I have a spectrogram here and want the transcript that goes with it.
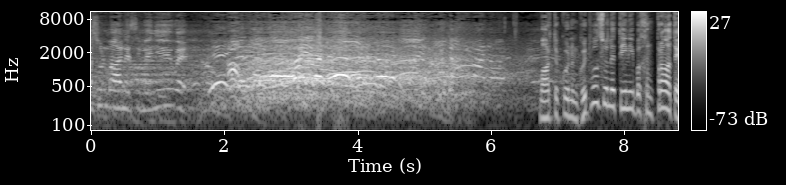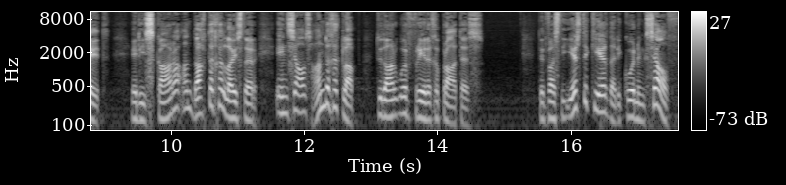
Yamasulumane simenyiwe Maar toe koning Goodwill Zwelithini begin praat het, het die skare aandagtig geluister en selfs hande geklap toe daar oor vrede gepraat is. Dit was die eerste keer dat die koning self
